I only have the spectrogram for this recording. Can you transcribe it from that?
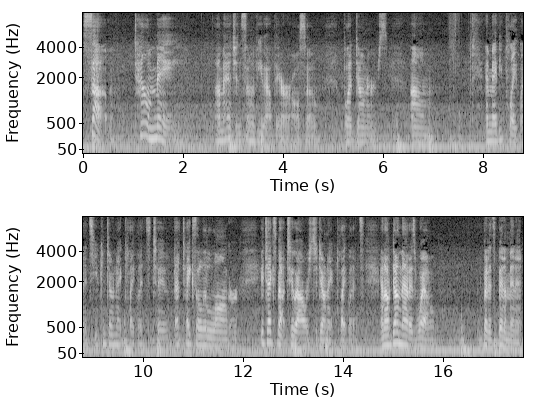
So tell me I imagine some of you out there are also blood donors. Um, and maybe platelets. You can donate platelets too. That takes a little longer. It takes about two hours to donate platelets. And I've done that as well but it's been a minute.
